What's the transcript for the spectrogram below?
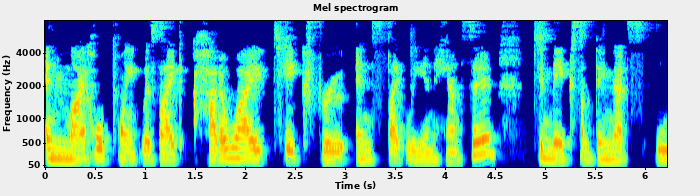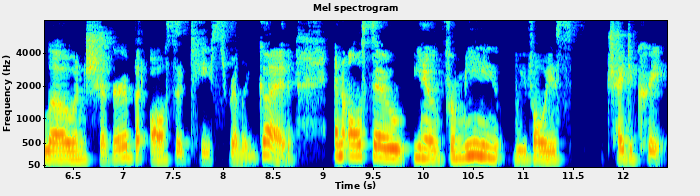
And my whole point was like, how do I take fruit and slightly enhance it to make something that's low in sugar, but also tastes really good? And also, you know, for me, we've always tried to create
